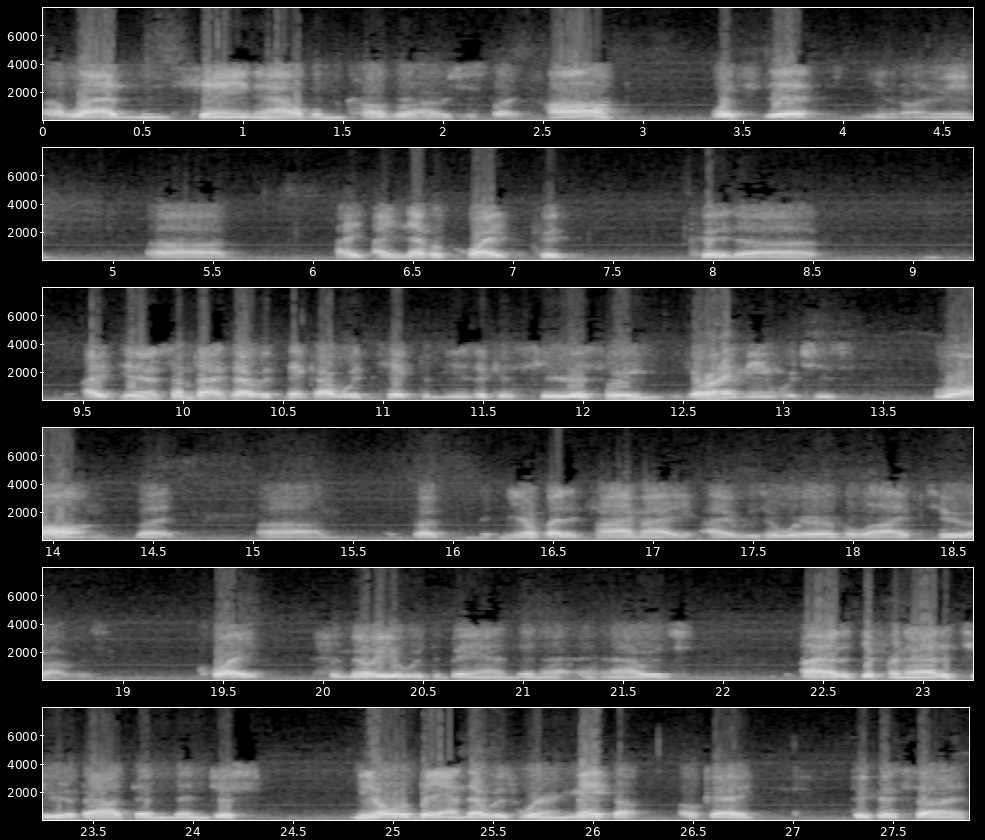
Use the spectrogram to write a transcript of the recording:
Aladdin Insane album cover, I was just like, huh? What's this? You know what I mean? Uh, I, I never quite could could. Uh, I you know sometimes I would think I wouldn't take the music as seriously. You know right. what I mean? Which is wrong, but um, but you know by the time I I was aware of Alive II, I was quite familiar with the band, and I, and I was I had a different attitude about them than just you know a band that was wearing makeup. Okay, because I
